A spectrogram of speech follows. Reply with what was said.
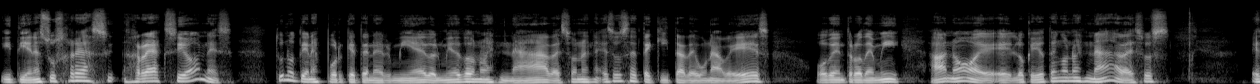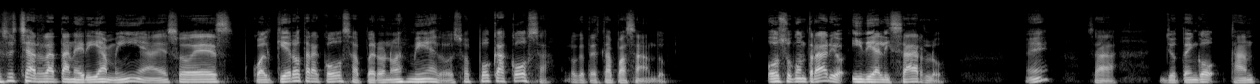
y tiene sus reacciones. Tú no tienes por qué tener miedo. El miedo no es nada. Eso, no es, eso se te quita de una vez o dentro de mí, ah, no, eh, eh, lo que yo tengo no es nada, eso es, eso es charlatanería mía, eso es cualquier otra cosa, pero no es miedo, eso es poca cosa lo que te está pasando. O su contrario, idealizarlo. ¿eh? O sea, yo tengo, tan,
